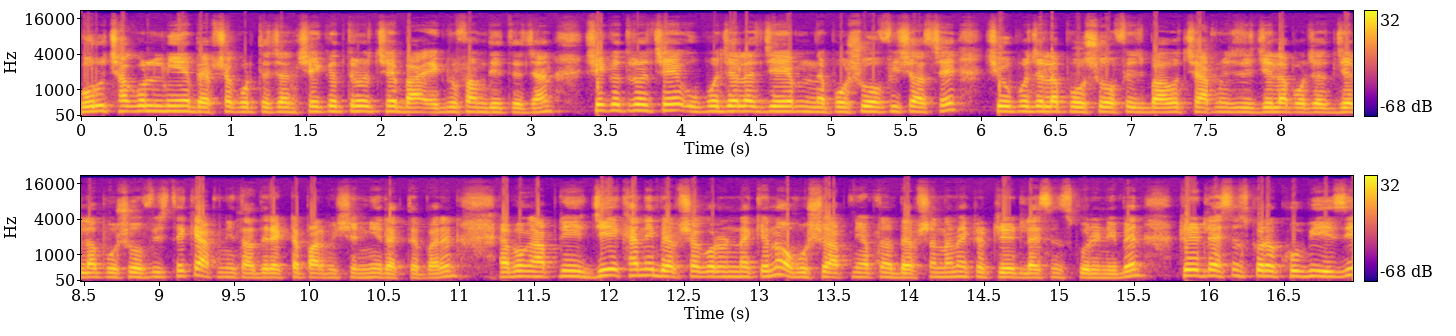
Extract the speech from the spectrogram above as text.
গরু, ছাগল নিয়ে ব্যবসা করতে চান, সেক্ষেত্রে হচ্ছে বা এগ্রো ফার্ম দিতে চান, সেক্ষেত্রে হচ্ছে উপজেলার যে পশু অফিস আছে সেই উপজেলা পশু অফিস বা হচ্ছে আপনি যদি জেলা পর্যায়ে, জেলা পশু অফিস থেকে আপনি তাদের একটা পারমিশন নিয়ে রাখতে পারেন। এবং আপনি যেখানেই ব্যবসা করেন না কেন, অবশ্যই আপনি আপনার ব্যবসার নামে একটা ট্রেড লাইসেন্স করে নেবেন। ট্রেড লাইসেন্স করা খুবই ইজি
